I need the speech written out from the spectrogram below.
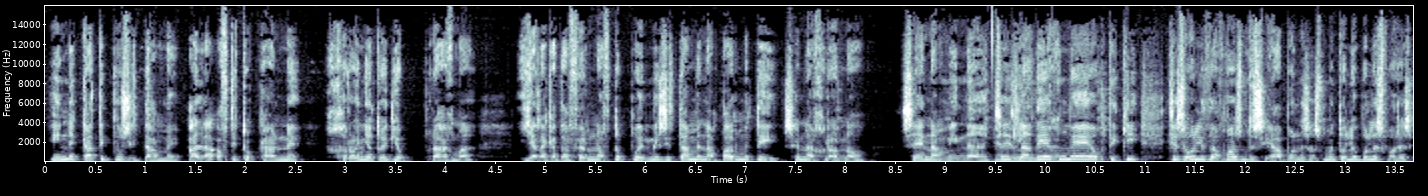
είναι κάτι που ζητάμε, αλλά αυτοί το κάνουν χρόνια το ίδιο πράγμα για να καταφέρουν αυτό που εμείς ζητάμε να πάρουμε τι, σε ένα χρόνο, σε ένα μήνα. Ξέρεις, δηλαδή γίνεται. έχουμε οπτική. Ξέρεις, όλοι θαυμάζουν τους Ιάπωνες, ας πούμε, το λέω πολλές φορές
